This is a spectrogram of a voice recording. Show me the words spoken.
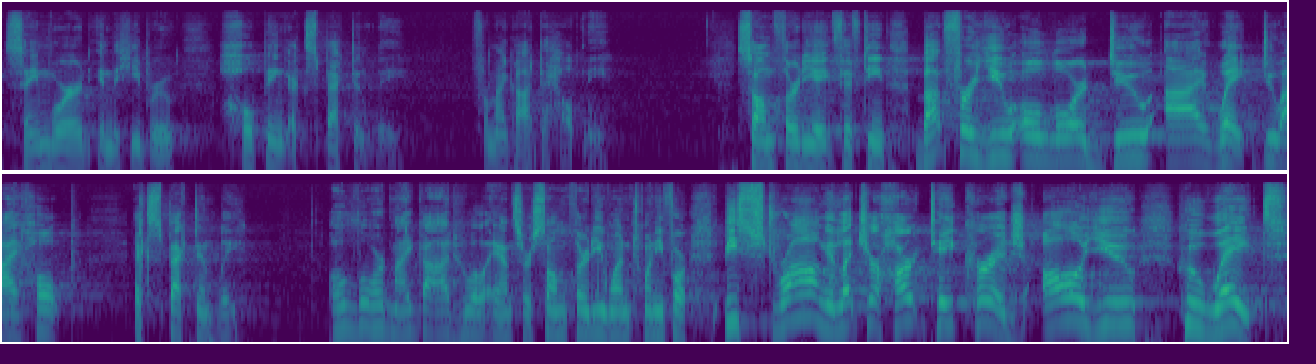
same word in the Hebrew, hoping expectantly for my God to help me. Psalm 38, 15. But for you, O Lord, do I wait, do I hope expectantly. O Lord, my God, who will answer. Psalm 31, 24. Be strong and let your heart take courage, all you who wait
